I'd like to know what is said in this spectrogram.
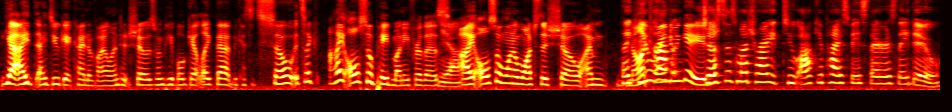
Yeah, I, I do get kind of violent at shows when people get like that because it's so it's like I also paid money for this. Yeah. I also want to watch this show. I'm Like not you trying to engage. just as much right to occupy space there as they do.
